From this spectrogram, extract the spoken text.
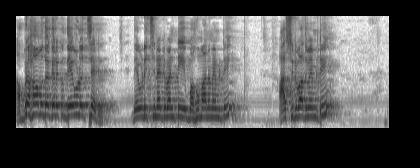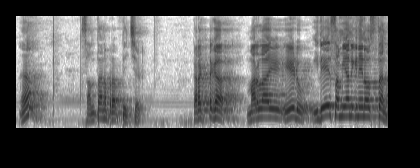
అబ్రహాము దగ్గరకు దేవుడు వచ్చాడు. దేవుడు ఇచ్చినటువంటి బహుమానం ఏమిటి? ఆశీర్వాదం ఏమిటి? సంతాన ప్రాప్తి ఇచ్చాడు. కరెక్ట్గా మరలా ఏడు ఇదే సమయానికి నేను వస్తాను.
